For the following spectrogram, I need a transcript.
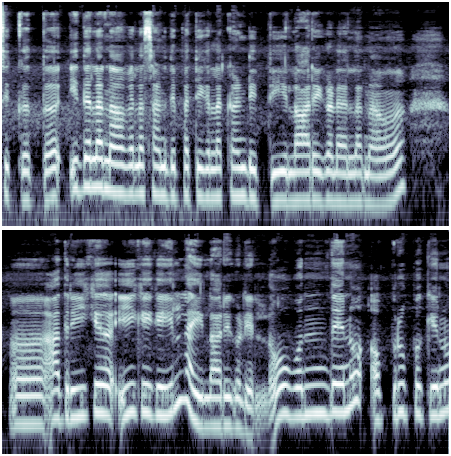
ಸಿಕ್ಕತ್ತೆ. ಇದೆಲ್ಲ ನಾವೆಲ್ಲ ಸಣ್ಣದಿಪ್ಪತ್ತಿಗೆಲ್ಲ ಕಂಡಿತ್ತು ಕಂಡಿತ್ತಿ ಲಾರಿಗಳೆಲ್ಲ ನಾವು. ಆದರೆ ಈಗ, ಈಗೀಗ ಇಲ್ಲ ಈ ಲಾರಿಗಳು. ಎಲ್ಲೋ ಒಂದೇನೋ ಅಪರೂಪಕ್ಕೇನೋ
